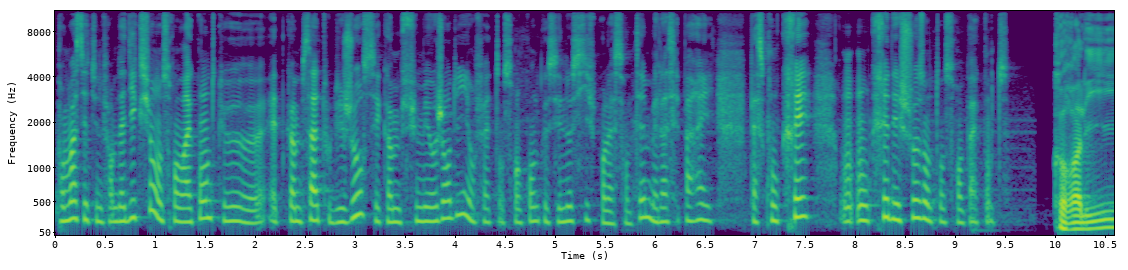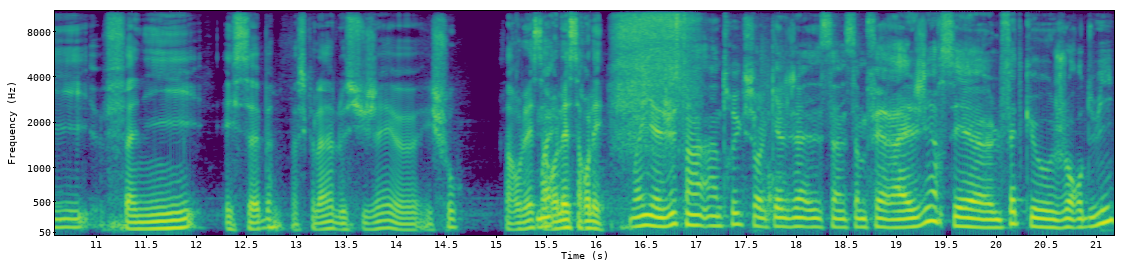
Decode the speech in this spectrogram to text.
pour moi, c'est une forme d'addiction. On se rendra compte que être comme ça tous les jours, c'est comme fumer aujourd'hui. En fait, on se rend compte que c'est nocif pour la santé, mais là, c'est pareil, parce qu'on crée, on, crée des choses dont on se rend pas compte. Coralie, Fanny et Seb, parce que là, le sujet est chaud. Ça relaie, ça relaie, ça relaie. Moi, il y a juste un, truc sur lequel ça, ça, me fait réagir, c'est euh, le fait qu'aujourd'hui,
